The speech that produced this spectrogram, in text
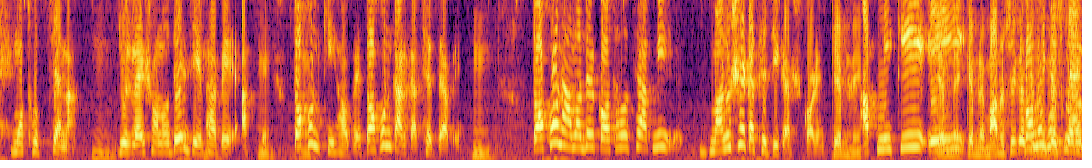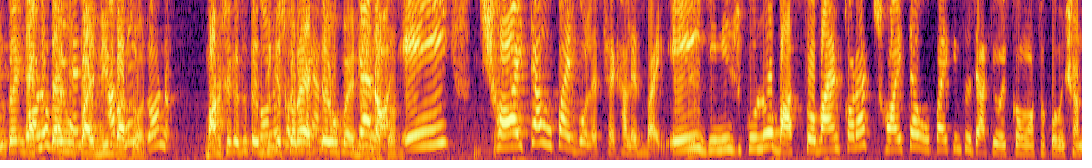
একমত হচ্ছে না। জুলাই সনদে যেভাবে আছে। তখন কি হবে? তখন কার কাছে যাবে? তখন আমাদের কথা হচ্ছে আপনি মানুষের কাছে জিজ্ঞাসা করেন। আপনি কি এই মানুষের কাছে জিজ্ঞাসা করেন তো একটাই উপায় নির্বাচন। মানুষের কাছে তো জিজ্ঞেস করার একটাই উপায় কেন? নির্বাচন এই ছয়টা উপায় বলেছে খালেদ ভাই। এই জিনিসগুলো বাস্তবায়ন করার ছয়টা উপায় কিন্তু জাতীয় ঐক্যমত কমিশন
